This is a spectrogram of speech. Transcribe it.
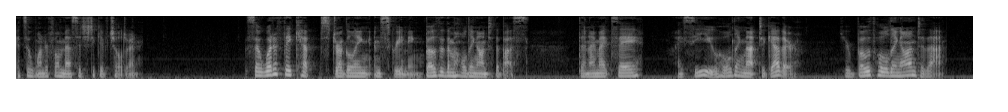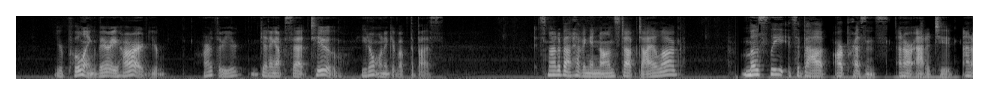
It's a wonderful message to give children. So, what if they kept struggling and screaming, both of them holding onto the bus? Then I might say, I see you holding that together. You're both holding on to that. You're pulling very hard. You're Arthur, you're getting upset too. You don't want to give up the bus. It's not about having a nonstop dialogue. Mostly, it's about our presence and our attitude and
